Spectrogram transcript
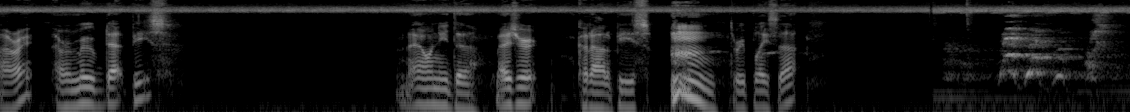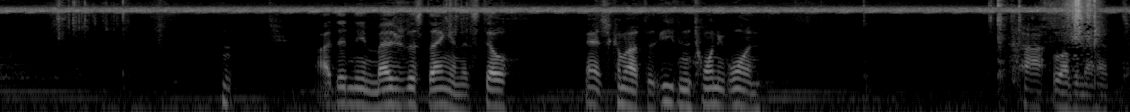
Alright, I removed that piece. Now I need to measure it, cut out a piece to replace that. I didn't even measure this thing and it still managed to come out to even 21. I love when that happens.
